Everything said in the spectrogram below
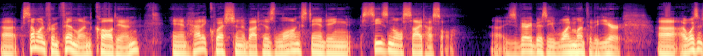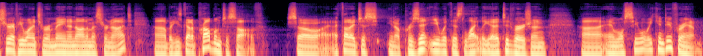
uh, someone from Finland called in and had a question about his long-standing seasonal side hustle. Uh, he's very busy one month of the year. Uh, I wasn't sure if he wanted to remain anonymous or not, uh, but he's got a problem to solve. So I, I, thought I'd just you know present you with this lightly edited version, uh, and we'll see what we can do for him.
